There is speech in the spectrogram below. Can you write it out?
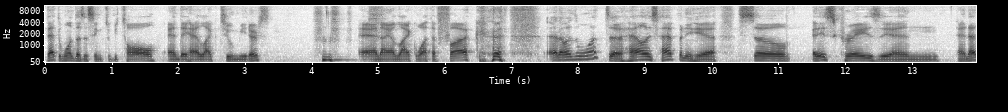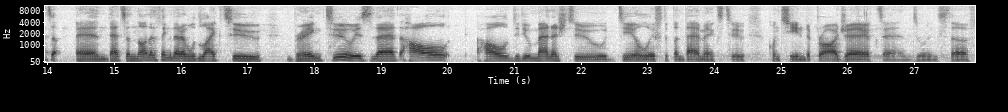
that one doesn't seem to be tall and they had like two meters and I am like, what the fuck? and I was, what the hell is happening here? So it is crazy, and and that's a, and that's another thing that I would like to bring too is that how how did you manage to deal with the pandemics to continue the project and doing stuff?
